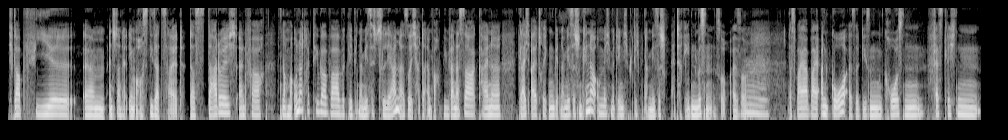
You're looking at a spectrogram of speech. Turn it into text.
ich glaube, viel ähm, entstand halt eben auch aus dieser Zeit, dass dadurch einfach es nochmal unattraktiver war, wirklich vietnamesisch zu lernen. Also ich hatte einfach wie Vanessa keine gleichaltrigen vietnamesischen Kinder um mich, mit denen ich wirklich vietnamesisch hätte reden müssen. So, also mm. das war ja bei Ango, also diesen großen festlichen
